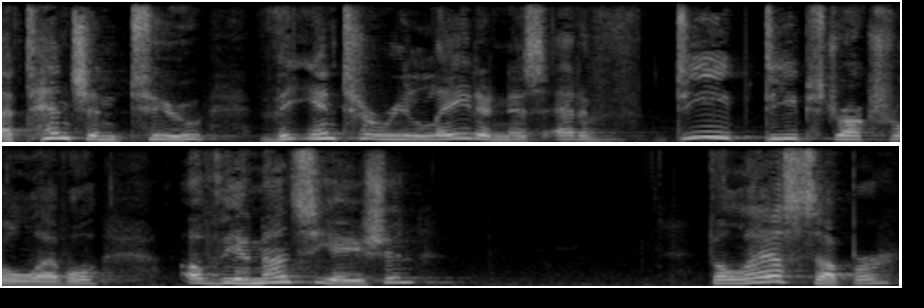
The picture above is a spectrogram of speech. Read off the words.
attention to the interrelatedness at a deep, deep structural level of the Annunciation the Last Supper,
